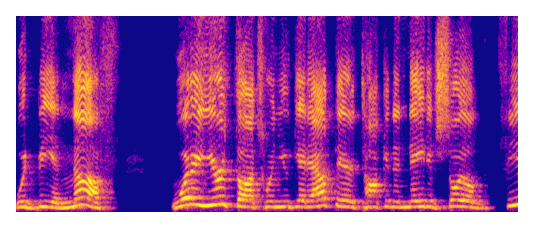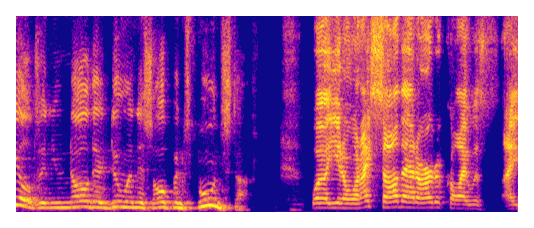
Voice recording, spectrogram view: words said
would be enough. What are your thoughts when you get out there talking to native soil fields and you know they're doing this open spoon stuff? Well, you know, when I saw that article, I was I,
